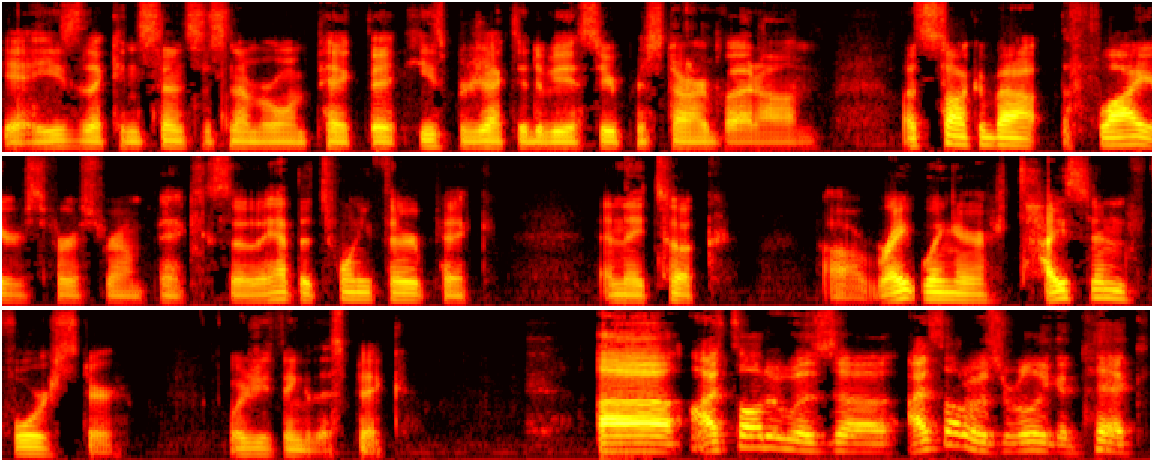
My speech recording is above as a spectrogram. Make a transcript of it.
Yeah, he's the consensus number one pick that he's projected to be a superstar. But um, let's talk about the Flyers' first round pick. So they had the 23rd pick, and they took uh, right winger Tyson Foerster. What do you think of this pick? Uh, I thought it was uh, I thought it was a really good pick.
